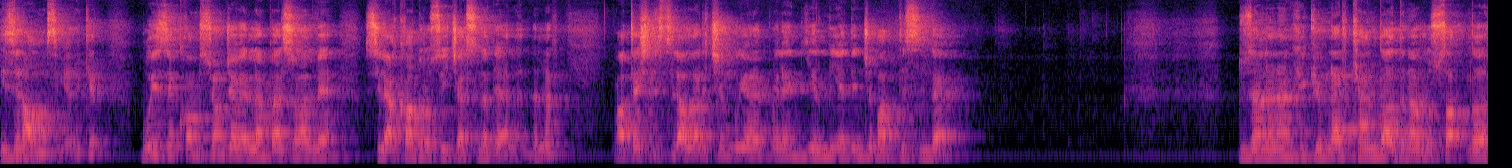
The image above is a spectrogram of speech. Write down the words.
izin alması gerekir. Bu izin komisyonca verilen personel ve silah kadrosu içerisinde değerlendirilir. Ateşli silahlar için bu yönetmeliğin 27. maddesinde düzenlenen hükümler kendi adına ruhsatlı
